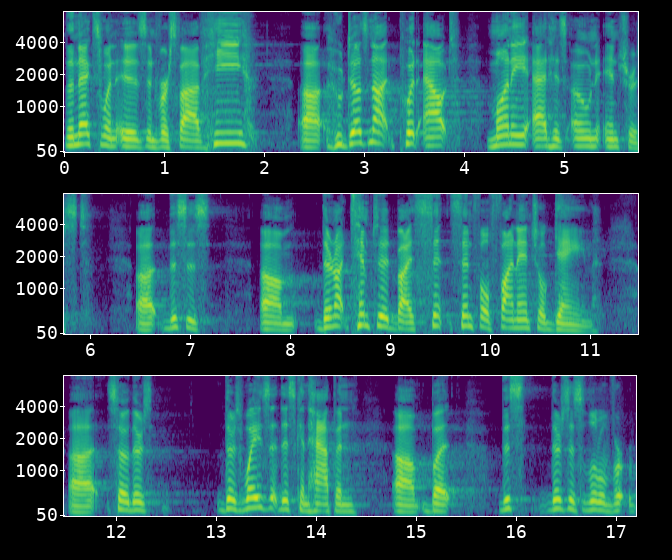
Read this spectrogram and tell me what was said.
the next one is in verse five. He uh, who does not put out money at his own interest. Uh, this is, um, they're not tempted by sin- sinful financial gain. Uh, so there's, there's ways that this can happen, uh, but this, there's this little ver-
